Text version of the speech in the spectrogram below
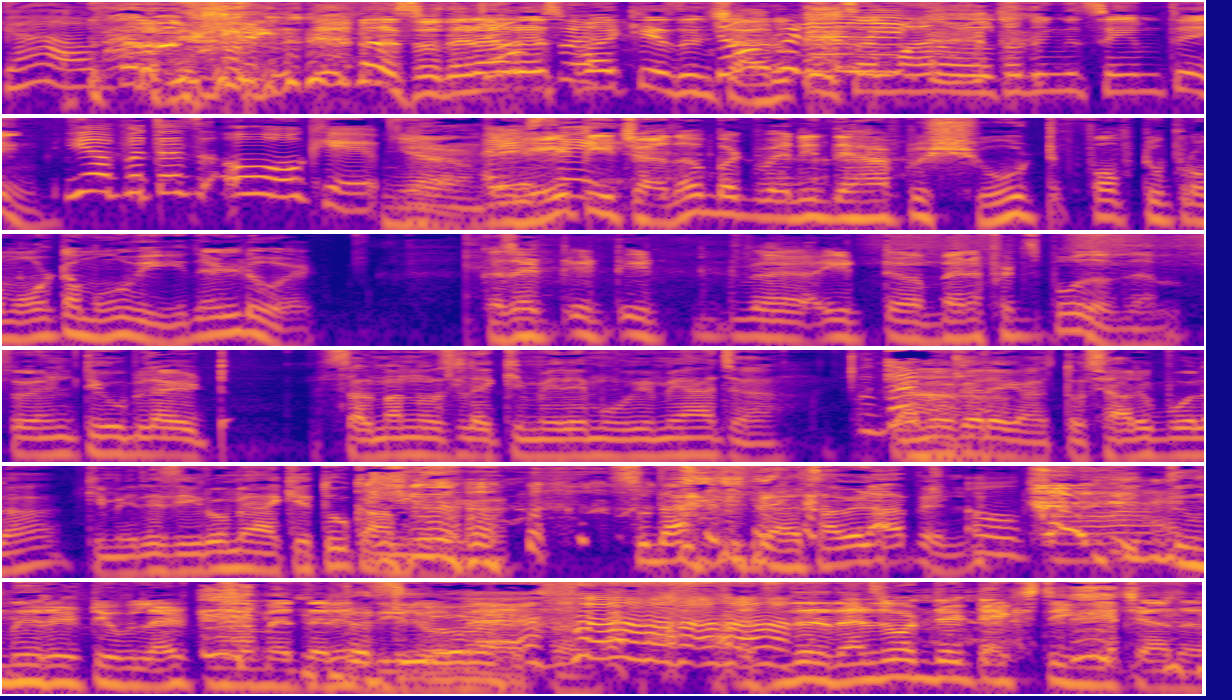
Yeah. But so then I rest my case. Then Shahrukh and Salman like, are also doing the same thing. Yeah, but that's oh okay. Yeah, yeah. they hate saying, each other, but when they have to shoot for to promote a movie, they'll do it because it it it uh, it uh, benefits both of them. So in Tubelight, Salman was like, "मेरे मूवी में आ जा." कैमियो करेगा तो शाहरुख बोला कि मेरे ज़ीरो में आके तू काम करेगा so that that's how it happened Oh god. तू मेरे ट्यूबलाइट में मैं तेरे ज़ीरो में में। आता हूँ. That's the- That's what they're texting each other.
